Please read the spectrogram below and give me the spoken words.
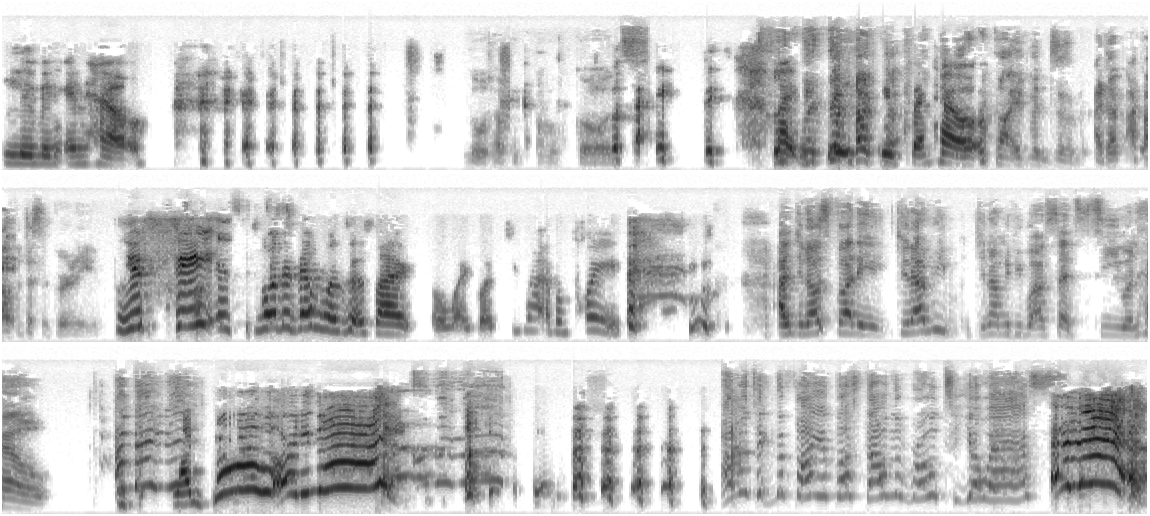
living in hell. Lord me. Oh God. like Oh my this is the hell. I can't even. I don't. I can't even disagree. You see, it's one of them ones that's like, oh my god, you might have a point. And you know what's funny? Do you know how many? Do you know how many people have said "see you in hell"? like, girl, we're already there. Oh I'm gonna take the fire bus down the road to your ass.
